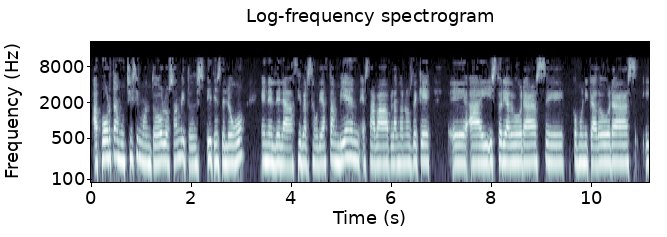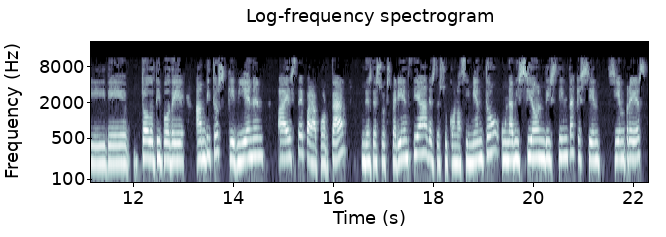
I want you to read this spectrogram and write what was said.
aporta muchísimo en todos los ámbitos y desde luego en el de la ciberseguridad también. Estaba hablándonos de que eh, hay historiadoras, eh, comunicadoras y de todo tipo de ámbitos que vienen a este para aportar desde su experiencia, desde su conocimiento, una visión distinta que siempre es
